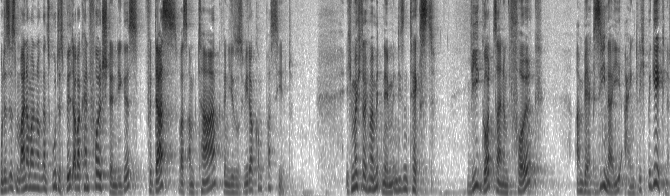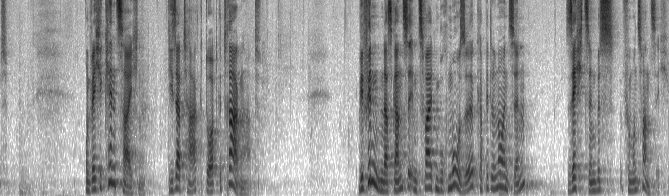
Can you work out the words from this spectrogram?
Und es ist meiner Meinung nach ein ganz gutes Bild, aber kein vollständiges für das, was am Tag, wenn Jesus wiederkommt, passiert. Ich möchte euch mal mitnehmen in diesen Text, wie Gott seinem Volk am Berg Sinai eigentlich begegnet und welche Kennzeichen dieser Tag dort getragen hat. Wir finden das Ganze im zweiten Buch Mose, Kapitel 19, 16 bis 25.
